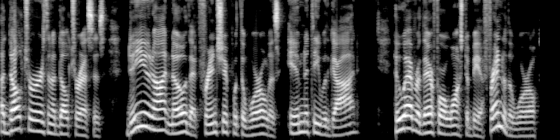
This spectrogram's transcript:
Adulterers and adulteresses, do you not know that friendship with the world is enmity with God? Whoever therefore wants to be a friend of the world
